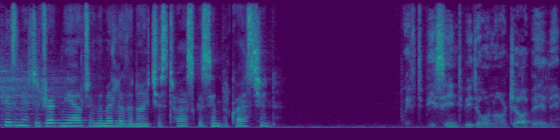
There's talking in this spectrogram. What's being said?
Mike, isn't it, to drag me out in the middle of the night just to ask a simple question? We have to be seen to be doing our job, Ailey.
